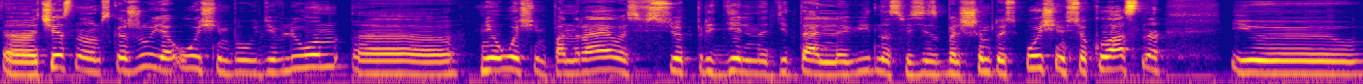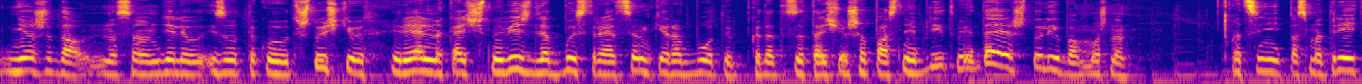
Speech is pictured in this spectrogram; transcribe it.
Э, честно вам скажу, я очень был удивлен. Э, мне очень понравилось. Все предельно детально видно в связи с большим. То есть очень все классно. И э, не ожидал, на самом деле, из вот такой вот штучки реально качественную вещь для быстрой оценки работы, когда ты затачиваешь опасные бритвы. Да и что-либо можно оценить, посмотреть,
